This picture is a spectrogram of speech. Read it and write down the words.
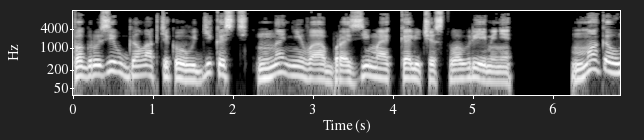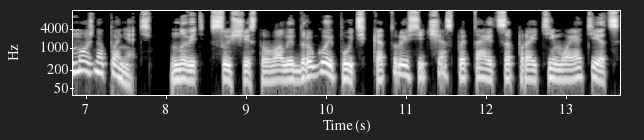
погрузив галактику в дикость на невообразимое количество времени. Магов можно понять, но ведь существовал и другой путь, который сейчас пытается пройти мой отец.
